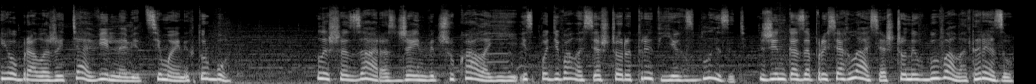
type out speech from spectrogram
і обрала життя вільне від сімейних турбот. Лише зараз Джейн відшукала її і сподівалася, що ретрит їх зблизить. Жінка заприсяглася, що не вбивала Терезу.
